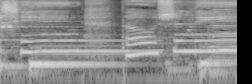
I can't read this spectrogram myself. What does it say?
心都是你。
